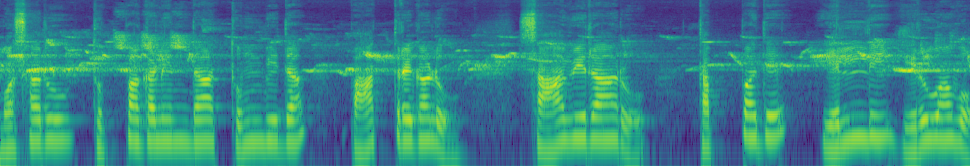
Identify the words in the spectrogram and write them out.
ಮೊಸರು, ತುಪ್ಪಗಳಿಂದ ತುಂಬಿದ ಪಾತ್ರೆಗಳು ಸಾವಿರಾರು, ತಪ್ಪದೆ ಎಲ್ಲಿ ಇರುವವೋ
